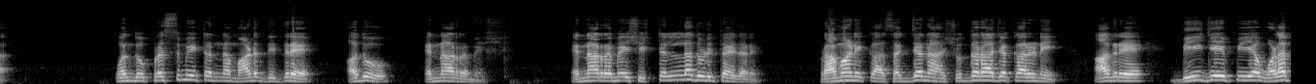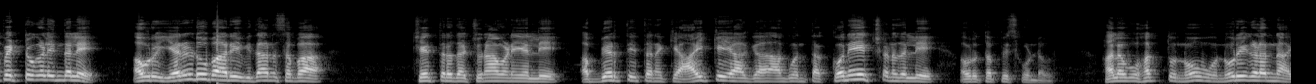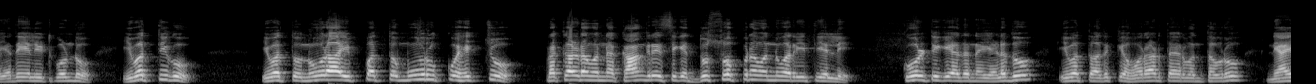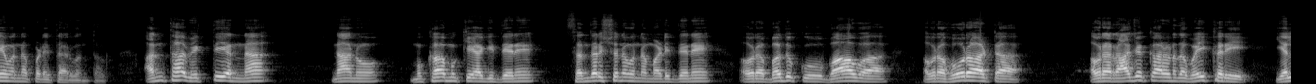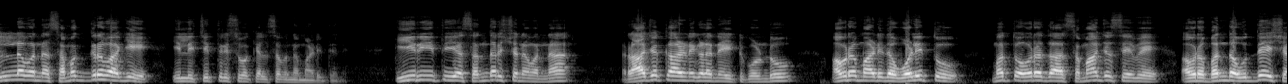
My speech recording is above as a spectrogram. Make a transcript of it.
ಒಂದು ಪ್ರೆಸ್ ಮೀಟನ್ನು ಮಾಡದಿದ್ದರೆ ಅದು N R Ramesh. N R Ramesh ಇಷ್ಟೆಲ್ಲ ದುಡಿತಾ ಇದ್ದಾರೆ. ಪ್ರಾಮಾಣಿಕ, ಸಜ್ಜನ, ಶುದ್ಧ ರಾಜಕಾರಣಿ. ಆದರೆ ಬಿ ಜೆ ಪಿಯ ಒಳಪೆಟ್ಟುಗಳಿಂದಲೇ ಅವರು ಎರಡು ಬಾರಿ ವಿಧಾನಸಭಾ ಕ್ಷೇತ್ರದ ಚುನಾವಣೆಯಲ್ಲಿ ಅಭ್ಯರ್ಥಿತನಕ್ಕೆ ಆಯ್ಕೆಯಾಗ ಆಗುವಂಥ ಕೊನೆಯ ಕ್ಷಣದಲ್ಲಿ ಅವರು ತಪ್ಪಿಸಿಕೊಂಡವರು. ಹಲವು ಹತ್ತು ನೋವು ನುರಿಗಳನ್ನು ಎದೆಯಲ್ಲಿ ಇಟ್ಕೊಂಡು ಇವತ್ತಿಗೂ ಇವತ್ತು ನೂರ ಇಪ್ಪತ್ತು ಮೂರಕ್ಕೂ ಹೆಚ್ಚು ಪ್ರಕರಣವನ್ನು ಕಾಂಗ್ರೆಸ್ಸಿಗೆ ದುಸ್ವಪ್ನವನ್ನುವ ರೀತಿಯಲ್ಲಿ ಕೋರ್ಟಿಗೆ ಅದನ್ನು ಎಳೆದು ಇವತ್ತು ಅದಕ್ಕೆ ಹೋರಾಡ್ತಾ ಇರುವಂಥವರು, ನ್ಯಾಯವನ್ನು ಪಡೀತಾ ಇರುವಂಥವ್ರು. ಅಂಥ ವ್ಯಕ್ತಿಯನ್ನು ನಾನು ಮುಖಾಮುಖಿಯಾಗಿದ್ದೇನೆ, ಸಂದರ್ಶನವನ್ನು ಮಾಡಿದ್ದೇನೆ ಅವರ ಬದುಕು, ಭಾವ, ಅವರ ಹೋರಾಟ, ಅವರ ರಾಜಕಾರಣದ ವೈಖರಿ ಎಲ್ಲವನ್ನು ಸಮಗ್ರವಾಗಿ ಇಲ್ಲಿ ಚಿತ್ರಿಸುವ ಕೆಲಸವನ್ನು ಮಾಡಿದ್ದೇನೆ. ಈ ರೀತಿಯ ಸಂದರ್ಶನವನ್ನು ರಾಜಕಾರಣಿಗಳನ್ನೇ ಇಟ್ಟುಕೊಂಡು ಅವರ ಮಾಡಿದ ಒಳಿತು ಮತ್ತು ಅವರದ ಸಮಾಜ ಸೇವೆ, ಅವರ ಬಂದ ಉದ್ದೇಶ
